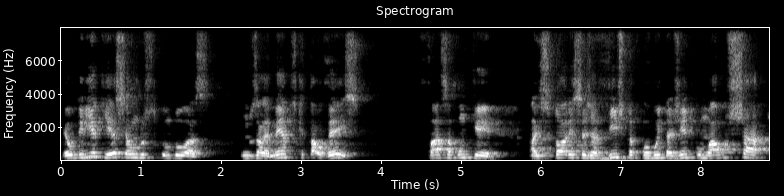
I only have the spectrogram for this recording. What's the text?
Eu diria que esse é um dos, um, um dos elementos que talvez faça com que a história seja vista por muita gente como algo chato,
